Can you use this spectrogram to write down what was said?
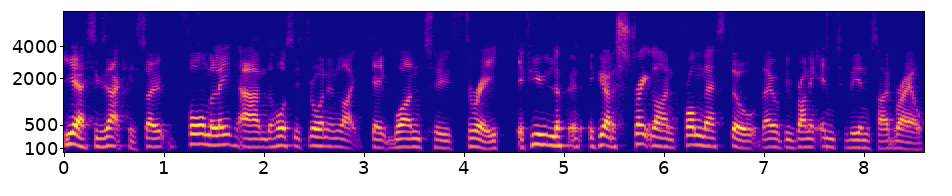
Yes, exactly. So formally, um, the horse is drawn in like gate one, two, three. If you look at, if you had a straight line from their stall, they would be running into the inside rail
